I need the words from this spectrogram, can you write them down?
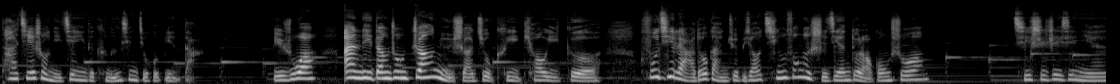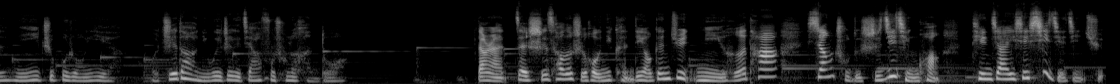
他接受你建议的可能性就会变大。比如啊，案例当中，张女士啊就可以挑一个夫妻俩都感觉比较轻松的时间，对老公说：“其实这些年你一直不容易。”我知道你为这个家付出了很多，当然，在实操的时候，你肯定要根据你和他相处的实际情况，添加一些细节进去。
